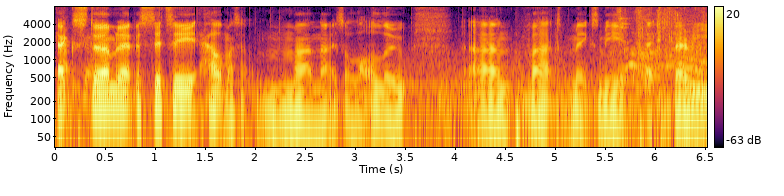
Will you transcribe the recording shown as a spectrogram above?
Exterminate the city. Help myself. Man, that is a lot of loot and that makes me very,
